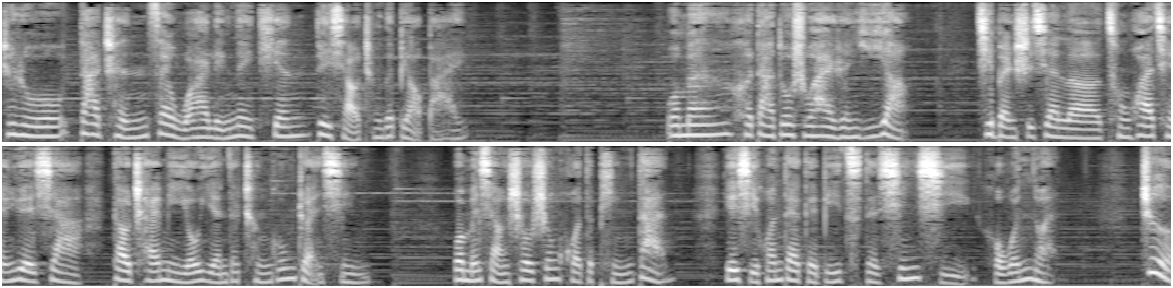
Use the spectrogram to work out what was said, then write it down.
正如大臣在五二零那天对小城的表白。我们和大多数爱人一样，基本实现了从花前月下到柴米油盐的成功转型。我们享受生活的平淡，也喜欢带给彼此的欣喜和温暖，这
